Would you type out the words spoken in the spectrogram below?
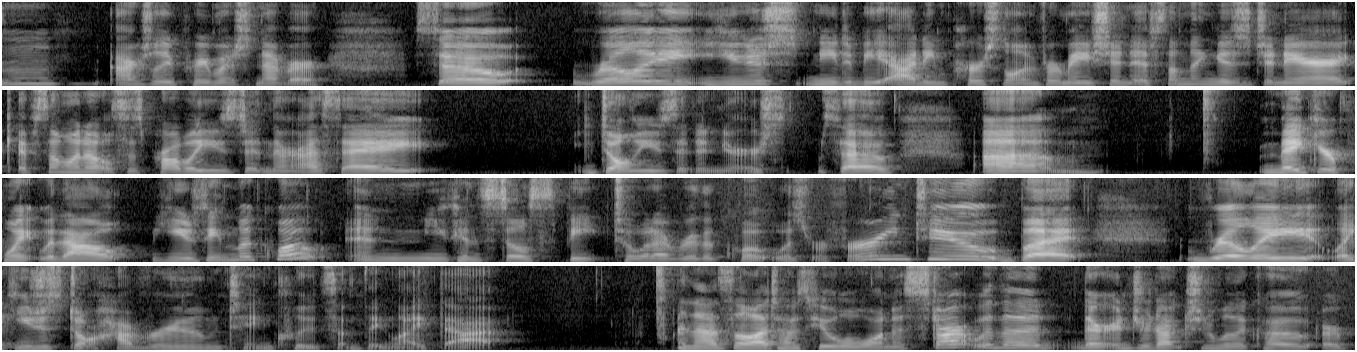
mm, actually, pretty much never. So, really, you just need to be adding personal information. If something is generic, if someone else has probably used it in their essay, don't use it in yours. So, um, make your point without using the quote and you can still speak to whatever the quote was referring to but really like you just don't have room to include something like that and that's a lot of times people want to start with a their introduction with a quote or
